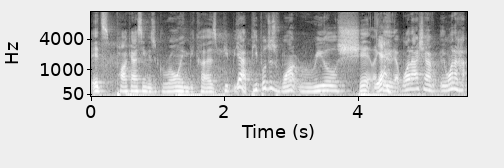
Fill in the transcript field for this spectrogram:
it's podcasting is growing because people, yeah, people just want real shit. Like Yeah. they want to actually have, they want to. Ha-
